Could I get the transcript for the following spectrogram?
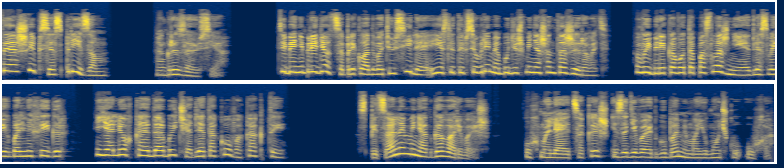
«Ты ошибся с призом!» Огрызаюсь я. «Тебе не придется прикладывать усилия, если ты все время будешь меня шантажировать. Выбери кого-то посложнее для своих больных игр. Я легкая добыча для такого, как ты». «Специально меня отговариваешь?» Ухмыляется Кэш и задевает губами мою мочку уха.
